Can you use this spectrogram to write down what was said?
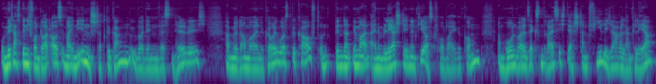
Und mittags bin ich von dort aus immer in die Innenstadt gegangen, über den Westen-Hellweg, habe mir da mal eine Currywurst gekauft und bin dann immer an einem leerstehenden Kiosk vorbeigekommen, am Hohenwall 36. Der stand viele Jahre lang leer.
